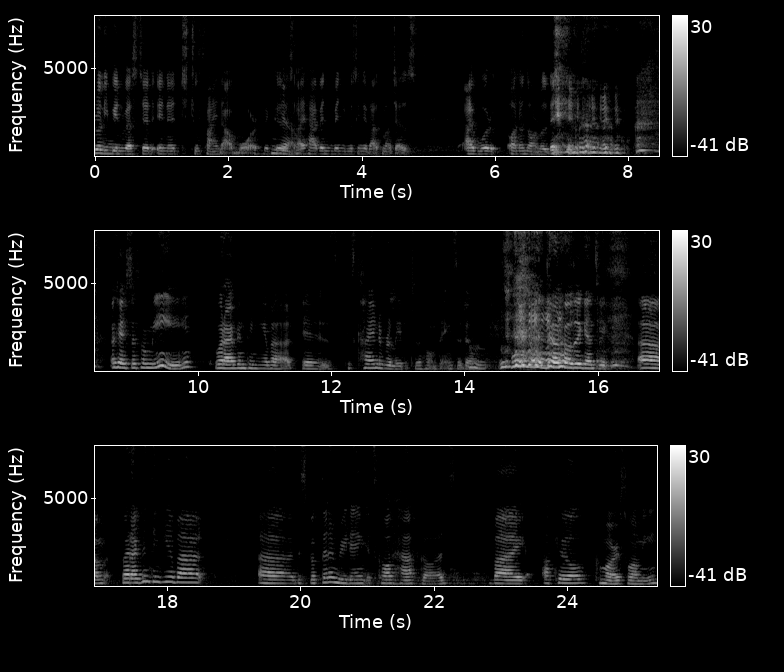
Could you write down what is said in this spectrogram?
really be invested in it to find out more because Yeah. i haven't been using it as much as i would on a normal day Okay, so for me, what I've been thinking about is it's kind of related to the home thing, so don't don't hold it against me. Um, but I've been thinking about uh, this book that I'm reading. It's called Half Gods by Akil Kumarasamy.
